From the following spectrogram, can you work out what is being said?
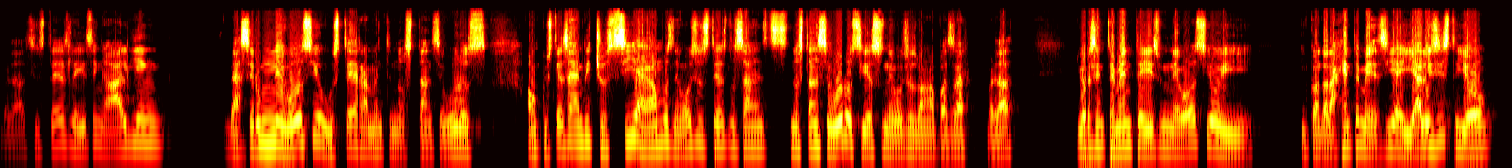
¿verdad? Si ustedes le dicen a alguien de hacer un negocio, ustedes realmente no están seguros, aunque ustedes hayan dicho, sí, hagamos negocios, ustedes no, están seguros si esos negocios van a pasar, ¿verdad? Yo recientemente hice un negocio y, y cuando la gente me decía, ¿y ya lo hiciste? Yo,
